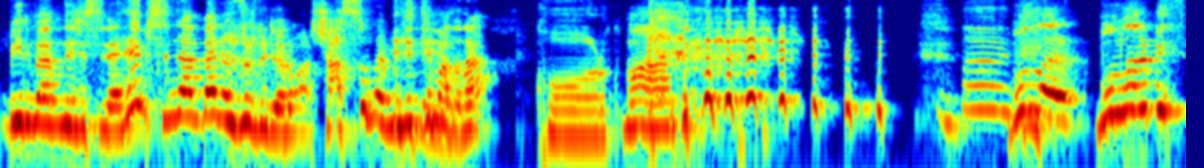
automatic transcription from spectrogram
bilmem necisine hepsinden ben özür diliyorum. Şahsım ve milletim Yok. adına. Korkma. Bunlar, bunları biz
